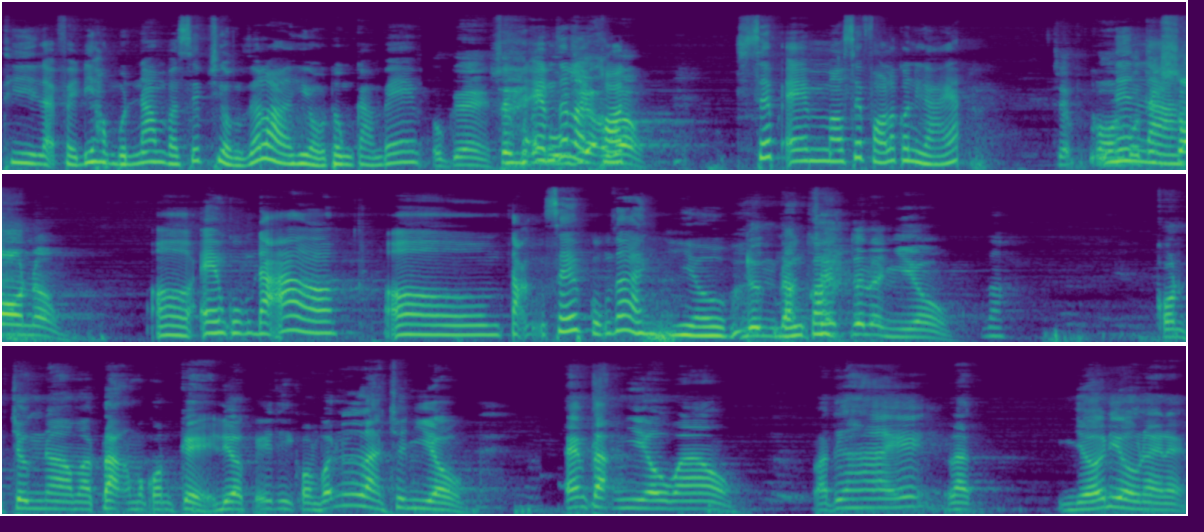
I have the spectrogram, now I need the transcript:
thì lại phải đi học một năm Và sếp trưởng rất là hiểu thông cảm với em. Ok sếp Em rất là khó- không? Sếp em, ờ, sếp phó là con gái á. Sếp có, Nên có là- son không? Ờ, em cũng đã ờ, ờ, tặng sếp cũng rất là nhiều. Đừng tặng quà. sếp rất là nhiều. Vâng. còn chừng nào mà tặng mà còn kể được ấy thì còn vẫn là chưa nhiều. Em tặng nhiều vào và thứ hai ấy là nhớ điều này này.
